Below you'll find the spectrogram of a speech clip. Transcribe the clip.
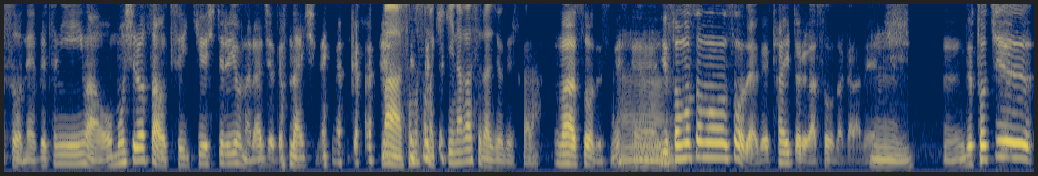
そうね、別に今面白さを追求してるようなラジオでもないしね。なんか、まあそもそも聞き流すラジオですから。まあそうですね。うんそもそもそうだよね。タイトルがそうだからうね。ん。うんで、途中、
